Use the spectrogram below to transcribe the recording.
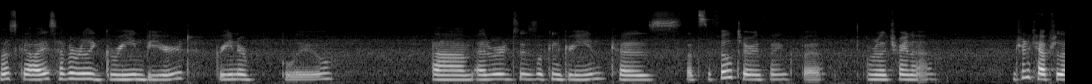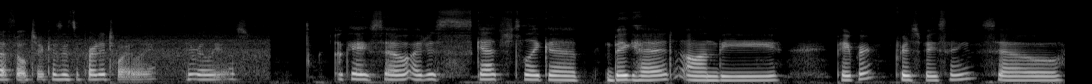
most guys have a really green beard, green or blue. Um, Edwards is looking green because that's the filter, I think, but I'm really trying to, I'm trying to capture that filter because it's a part of Twilight. It really is. Okay, so I just sketched like a big head on the paper for spacing, so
